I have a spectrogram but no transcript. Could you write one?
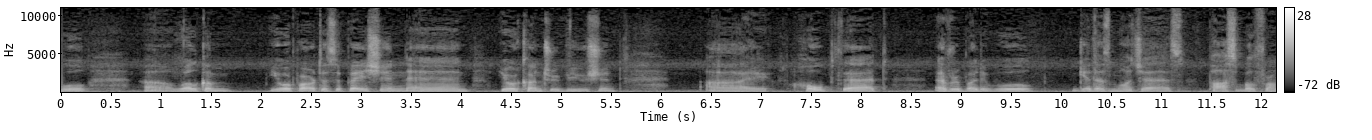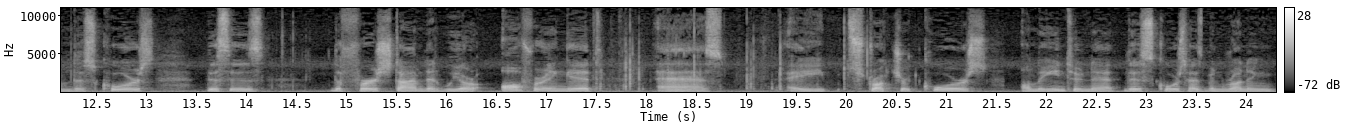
will uh, welcome your participation and your contribution. I hope that everybody will get as much as possible from this course. This is the first time that we are offering it as a structured course on the internet. This course has been running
